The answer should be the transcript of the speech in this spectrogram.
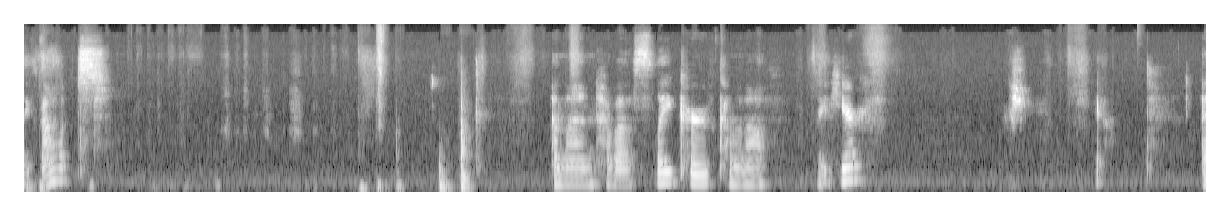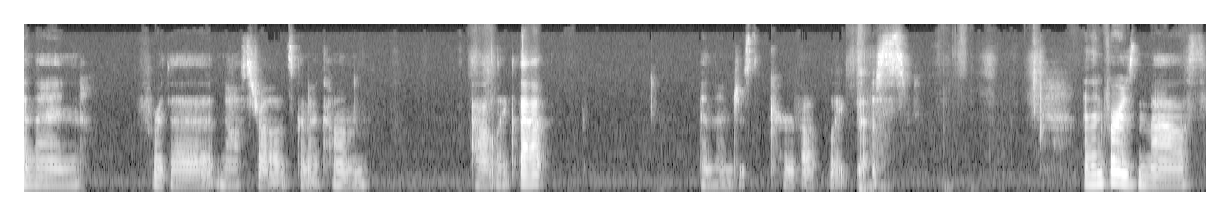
like that. And then have a slight curve coming off right here. Yeah. And then for the nostril, it's going to come out like that and then just curve up like this. And then for his mouth,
